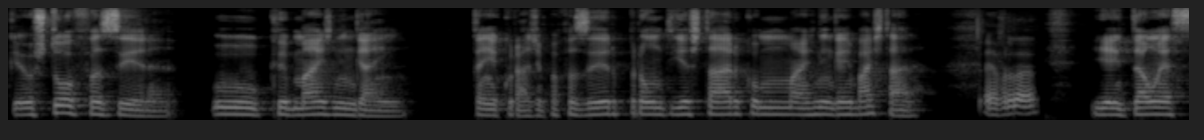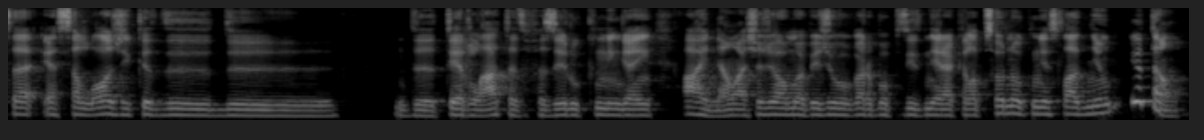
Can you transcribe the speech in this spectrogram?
que eu estou a fazer o que mais ninguém tem a coragem para fazer para um dia estar como mais ninguém vai estar. É verdade. E então essa, essa lógica de, de, de ter lata, de fazer o que ninguém. Ai não, achas já uma vez eu agora vou pedir dinheiro àquela pessoa, não conheço lado nenhum. Então?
